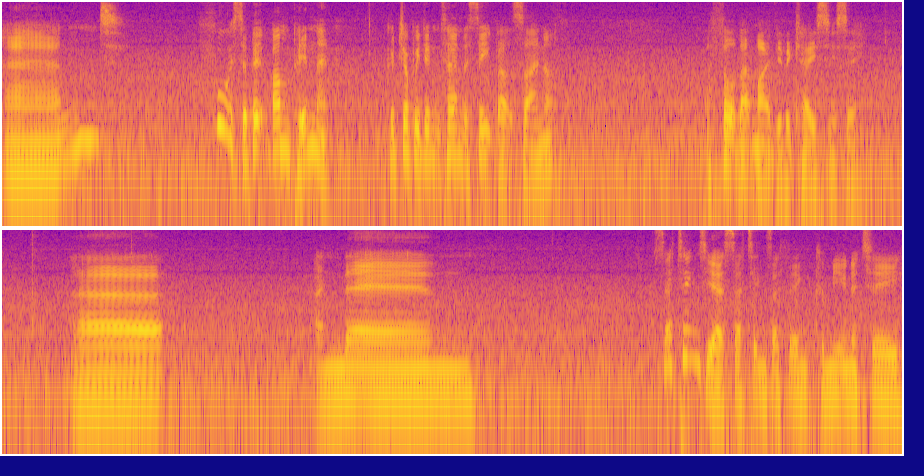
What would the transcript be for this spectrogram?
And... Whew, it's a bit bumpy, isn't it? Good job we didn't turn the seatbelt sign off. I thought that might be the case, you see. Uh, and then... Settings? Yeah, settings, I think. Community.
